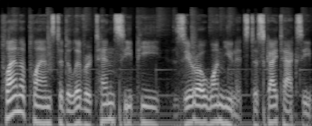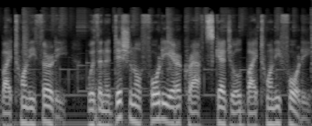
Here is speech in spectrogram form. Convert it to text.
Plana plans to deliver 10 CP-01 units to SkyTaxi by 2030, with an additional 40 aircraft scheduled by 2040.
